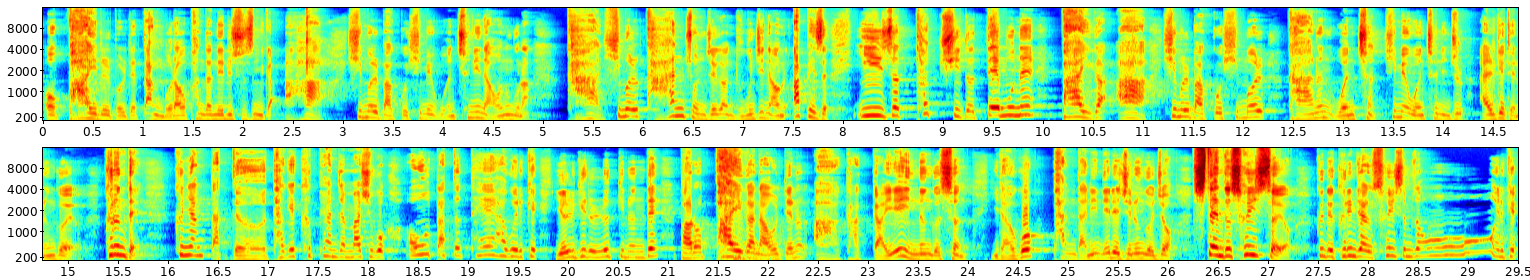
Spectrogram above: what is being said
어, by를 볼 때 딱 뭐라고 판단 내릴 수 있습니까? 아하, 힘을 받고 힘의 원천이 나오는구나. 가, 힘을 가한 존재가 누군지 나오는 앞에서 is touched 때문에 by가 아, 힘을 받고 힘을 가하는 원천, 힘의 원천인 줄 알게 되는 거예요. 그런데 그냥 따뜻하게 커피 한 잔 마시고 어우 따뜻해 하고 이렇게 열기를 느끼는데 바로 by가 나올 때는 아, 가까이에 있는 것은 이라고 판단이 내려지는 거죠. 스탠드 서 있어요. 근데 그림자가 서 있으면서 어 이렇게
